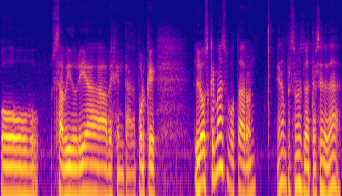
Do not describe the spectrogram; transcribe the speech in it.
o sabiduría avejentada, porque los que más votaron eran personas de la tercera edad,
